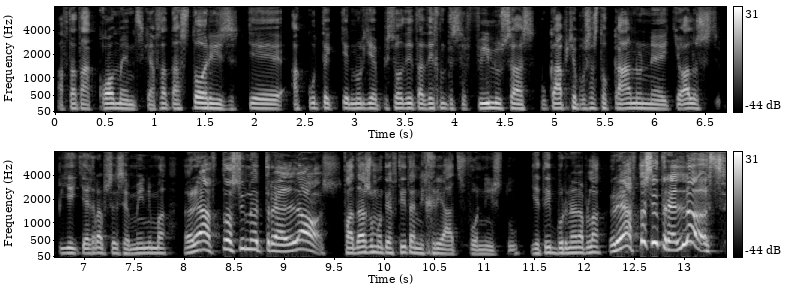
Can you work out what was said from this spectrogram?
αυτά τα comments και αυτά τα stories και ακούτε καινούργια επεισόδια, τα δείχνετε σε φίλους σας που κάποιοι από εσά το κάνουν και ο άλλος πήγε και έγραψε σε μήνυμα Ρε, αυτός είναι τρελός! Φαντάζομαι ότι αυτή ήταν η χρειά της φωνής του, γιατί μπορεί να είναι απλά Ρε, αυτός είναι τρελός!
